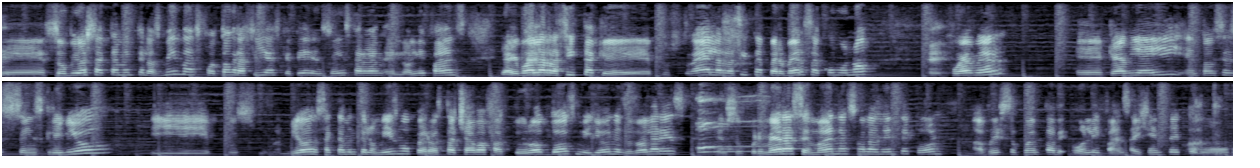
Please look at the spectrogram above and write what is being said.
eh, subió exactamente las mismas fotografías que tiene en su Instagram en OnlyFans. Y ahí va Sí. la racita que, pues, ah, la racita perversa, ¿cómo no? Fue a ver eh, qué había ahí, entonces se inscribió y pues vio exactamente lo mismo, pero esta chava facturó 2 millones de dólares en su primera semana solamente con abrir su cuenta de OnlyFans. Hay gente como...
